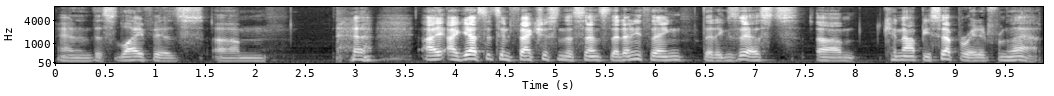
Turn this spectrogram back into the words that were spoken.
And this life is, um, I, I, guess it's infectious in the sense that anything that exists um, cannot be separated from that.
